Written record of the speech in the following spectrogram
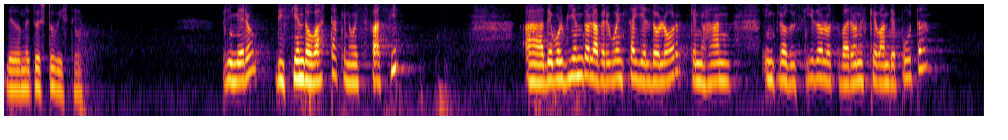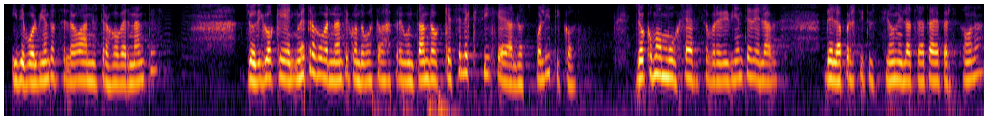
de donde tú estuviste? Primero, diciendo basta, que no es fácil. Ah, devolviendo la vergüenza y el dolor que nos han introducido los varones que van de puta y devolviéndoselo a nuestros gobernantes. Yo digo que nuestros gobernantes, cuando vos estabas preguntando qué se le exige a los políticos, yo como mujer sobreviviente de la, de la prostitución y la trata de personas,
